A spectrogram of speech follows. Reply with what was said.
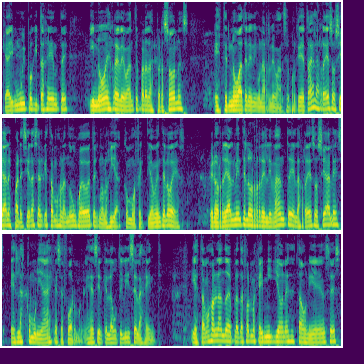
que hay muy poquita gente y no es relevante para las personas, este no va a tener ninguna relevancia. Porque detrás de las redes sociales pareciera ser que estamos hablando de un juego de tecnología, como efectivamente lo es. Pero realmente lo relevante de las redes sociales es las comunidades que se forman, es decir, que la utilice la gente. Y estamos hablando de plataformas que hay millones de estadounidenses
